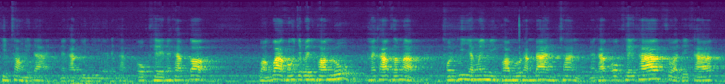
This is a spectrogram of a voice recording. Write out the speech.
ที่ช่องนี้ได้นะครับยินดีเลยนะครับ โอเคนะครับก็ หวังว่าคงจะเป็นความรู้นะครับสำหรับคนที่ยังไม่มีความรู้ทางด้านช่างนะครับ โอเคครับ สวัสดีครับ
